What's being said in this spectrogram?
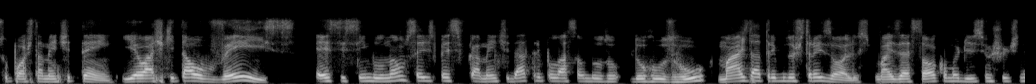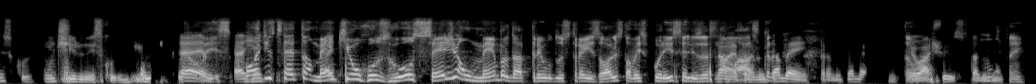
supostamente tem. E eu acho que talvez esse símbolo não seja especificamente da tripulação do, do Rusru, mas da tribo dos três olhos. Mas é só, como eu disse, um chute no escuro. Um tiro no esuro. É, Pode gente- ser também que o Rusru seja um membro da tribo dos Três Olhos, talvez por isso ele use essa Não, é pra mim máscara. também. Pra mim também. Então, Eu acho isso, tá não sei.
